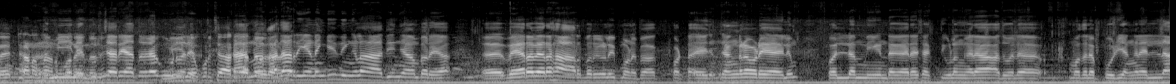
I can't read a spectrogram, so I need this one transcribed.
റേറ്റ് ആണെന്നാണ് മീനെ കുറിച്ച് അറിയാത്തവരാ കൂടുതൽ അതറിയണമെങ്കിൽ നിങ്ങൾ ആദ്യം ഞാൻ പറയാ വേറെ വേറെ ഹാർബറുകളിൽ പോകണം ഇപ്പൊ കൊട്ട ഞങ്ങളവിടെ ആയാലും കൊല്ലം നീണ്ടകര ശക്തികുളങ്ങര അതുപോലെ മുതലപ്പൊഴി അങ്ങനെ എല്ലാ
